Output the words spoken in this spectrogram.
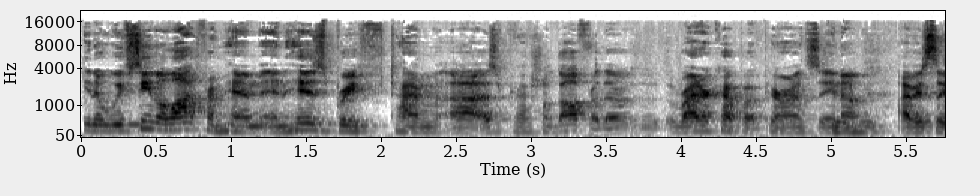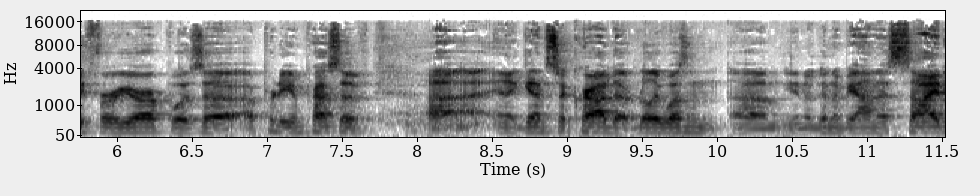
you know we've seen a lot from him in his brief time uh, as a professional golfer. The Ryder Cup appearance, you know, mm-hmm. obviously for Europe was a, a pretty impressive. Uh, and against a crowd that really wasn't, um, you know, going to be on his side.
